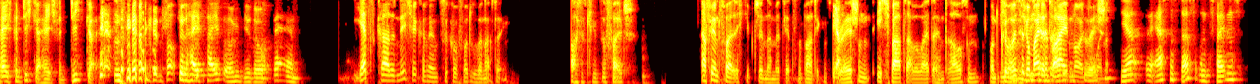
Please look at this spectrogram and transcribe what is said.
Hey, ich find dich geil. Hey, ich find dich geil. ja, genau. So ein High Five irgendwie so. Bam. jetzt gerade nicht. Wir können in Zukunft mal drüber nachdenken. Ach, das klingt so falsch. Auf jeden Fall, ich gebe Jin damit jetzt eine Bardic Inspiration. Ich warte aber weiterhin draußen und kümmere mich um meine deine drei neuen. Ja, erstens das und zweitens,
